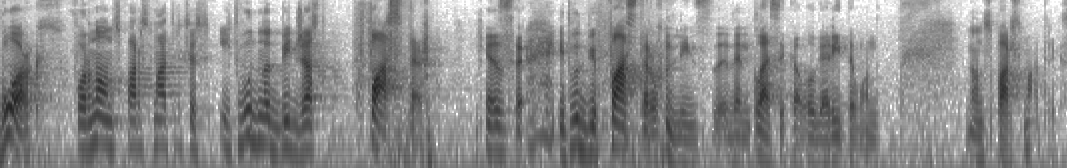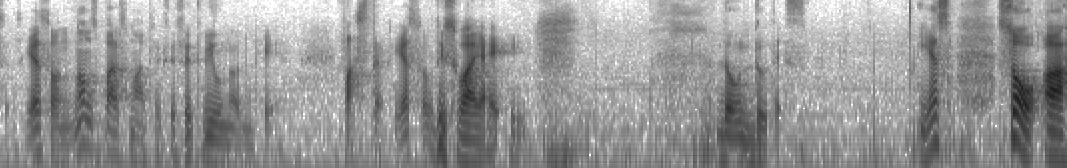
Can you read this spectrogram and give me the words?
works for non-sparse matrices, it would not be just faster. yes, it would be faster only than classical algorithm on non-sparse matrices. Yes, on non-sparse matrices, it will not be faster. Yes, so this is why I don't do this. Yes, so, uh,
